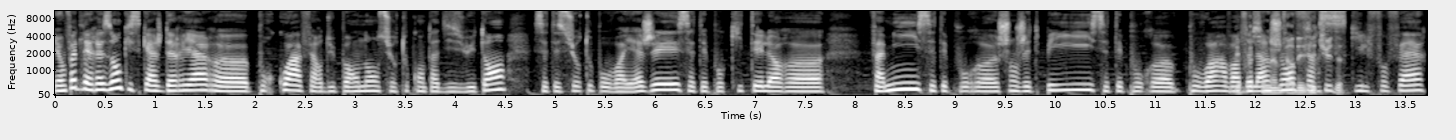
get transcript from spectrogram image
Et en fait, les raisons qui se cachent derrière euh, pourquoi faire du porno, surtout quand tu as 18 ans, c'était surtout pour voyager, c'était pour quitter leur euh, famille, c'était pour euh, changer de pays, c'était pour euh, pouvoir avoir de l'argent, faire faire ce qu'il faut faire.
